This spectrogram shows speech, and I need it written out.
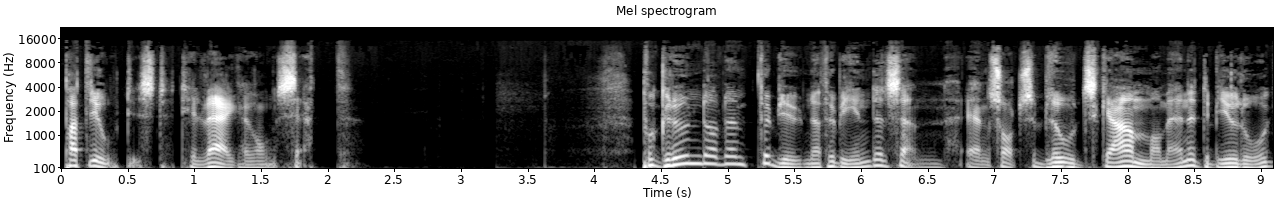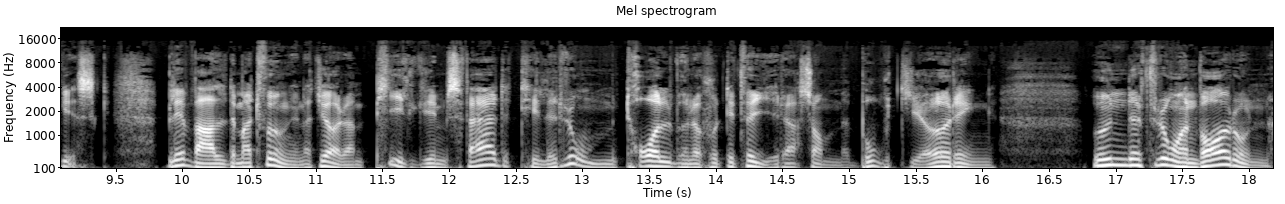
patriotiskt tillvägagångssätt. På grund av den förbjudna förbindelsen, en sorts blodskam om än inte biologisk, blev Valdemar tvungen att göra en pilgrimsfärd till Rom 1274 som botgöring. Under frånvaron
